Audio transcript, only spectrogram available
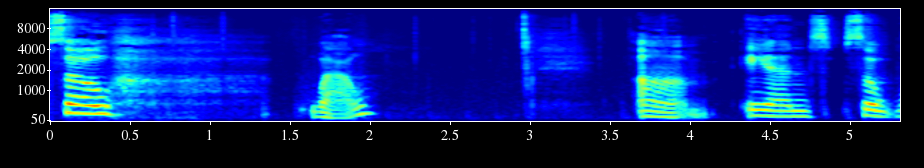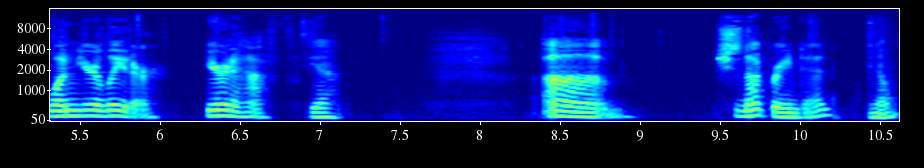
So, wow. Um, and so one year later, year and a half. Yeah. Um, she's not brain dead. Nope.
